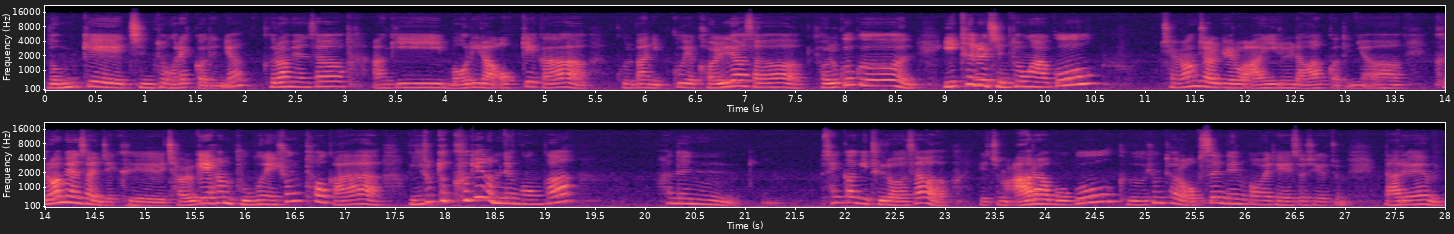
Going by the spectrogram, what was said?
넘게 진통을 했거든요. 그러면서 아기 머리랑 어깨가 골반 입구에 걸려서 결국은 이틀을 진통하고 제왕절개로 아이를 낳았거든요. 그러면서 이제 그 절개한 부분의 흉터가 이렇게 크게 남는 건가 하는 생각이 들어서 좀 알아보고 그 흉터를 없애는 거에 대해서 제가 좀 나름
